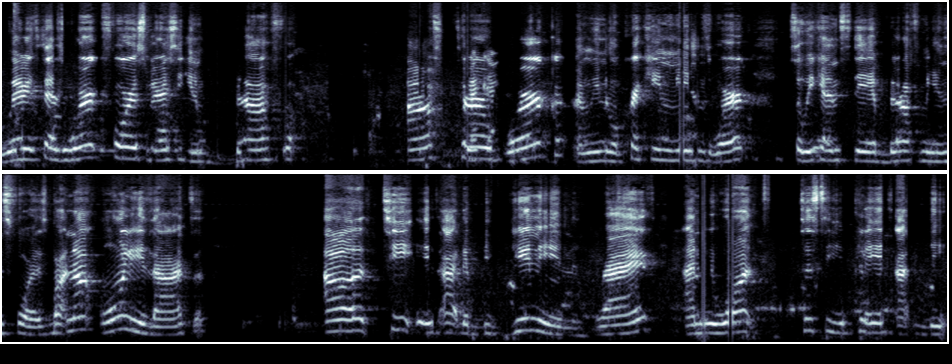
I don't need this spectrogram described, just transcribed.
Where it says workforce, we're seeing bluff after work, and we know cracking means work, so we can say bluff means force. But not only that, alti is at the beginning, right? And we want to see place at the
